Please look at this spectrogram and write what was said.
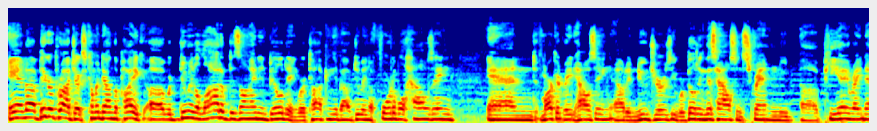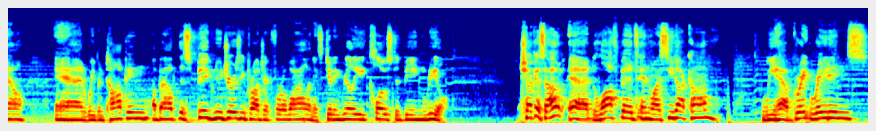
and uh, bigger projects coming down the pike. Uh, we're doing a lot of design and building. We're talking about doing affordable housing and market rate housing out in New Jersey. We're building this house in Scranton, New, uh, PA right now. And we've been talking about this big New Jersey project for a while, and it's getting really close to being real. Check us out at loftbedsnyc.com. We have great ratings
